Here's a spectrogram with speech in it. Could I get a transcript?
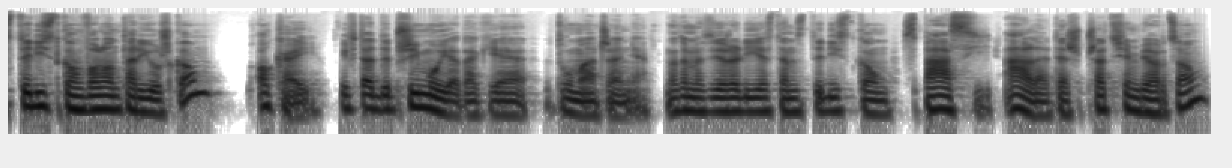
stylistką wolontariuszką, okej, i wtedy przyjmuję takie tłumaczenie. Natomiast jeżeli jestem stylistką z pasji, ale też przedsiębiorcą,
